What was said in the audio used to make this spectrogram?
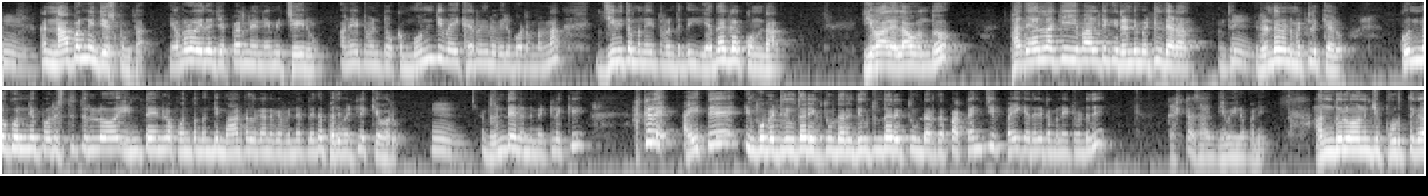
ఉమ్, కానీ నా పని నేను చేసుకుంటా. ఎవరో ఏదో చెప్పారు నేనేమి చేయను అనేటువంటి ఒక మొండి వైఖరిలో వెళ్ళిపోవటం వలన జీవితం అనేటువంటిది ఎదగకుండా ఇవాళ ఎలా ఉందో పదేళ్ళకి ఇవాళకి రెండు మెట్లు తేడా. అంతే. రెండో రెండు మెట్లు ఎక్కారు. కొన్ని కొన్ని పరిస్థితుల్లో ఇన్ టైంలో కొంతమంది మాటలు కనుక విన్నట్లయితే పది మెట్లు ఎక్కేవారు. రెండే రెండు మెట్లు ఎక్కి అక్కడే అయితే ఇంకో మెట్లు దిగుతారు ఎక్కుతుంటారు దిగుతుంటారు ఎక్కుతుంటారు తప్ప నుంచి పైకి ఎదగటం అనేటువంటిది కష్టసాధ్యమైన పని. అందులో నుంచి పూర్తిగా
